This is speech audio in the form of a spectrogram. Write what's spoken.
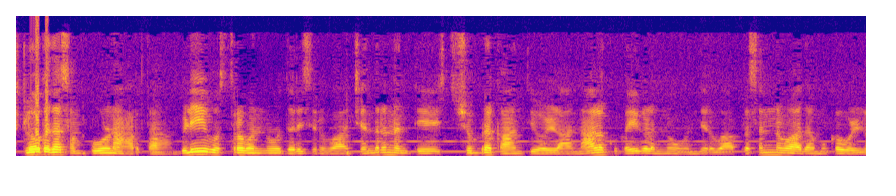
ಶ್ಲೋಕದ ಸಂಪೂರ್ಣ ಅರ್ಥ. ಬಿಳಿ ವಸ್ತ್ರವನ್ನು ಧರಿಸಿರುವ ಚಂದ್ರನಂತೆ ಶುಭ್ರ ಕಾಂತಿಯುಳ್ಳ ನಾಲ್ಕು ಕೈಗಳನ್ನು ಹೊಂದಿರುವ ಪ್ರಸನ್ನವಾದ ಮುಖವುಳ್ಳ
